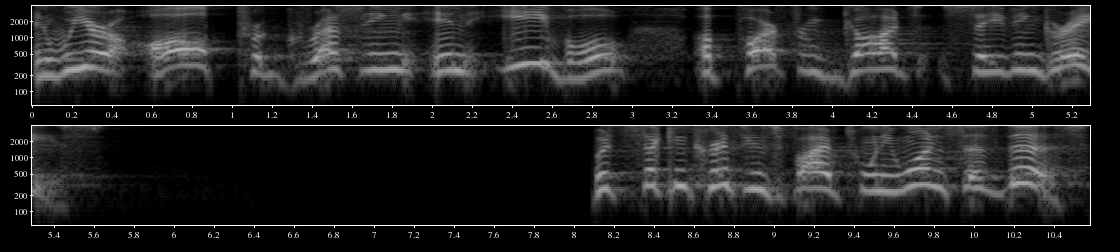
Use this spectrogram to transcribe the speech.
and we are all progressing in evil apart from God's saving grace. But 2 Corinthians 5:21 says this,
